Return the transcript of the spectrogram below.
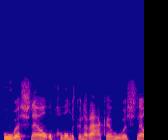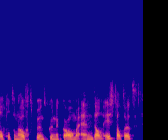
hoe we snel opgewonden kunnen raken, hoe we snel tot een hoogtepunt kunnen komen en dan is dat het.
